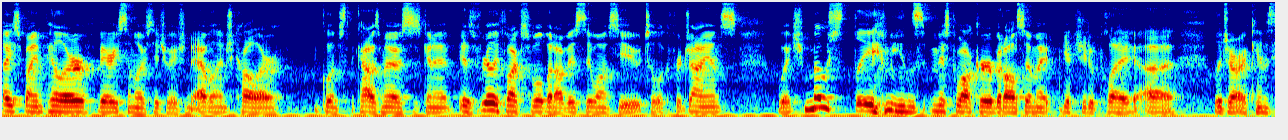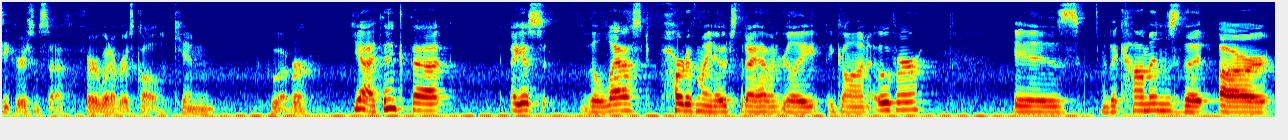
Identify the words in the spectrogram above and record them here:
Icebind Pillar, very similar situation to Avalanche Caller. Glimpse of the Cosmos is gonna is really flexible, but obviously wants you to look for giants, which mostly means Mistwalker, but also might get you to play uh, Littjara Kinseekers and stuff or whatever it's called, Kin, whoever. Yeah, I think that I guess the last part of my notes that I haven't really gone over is the commons that are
